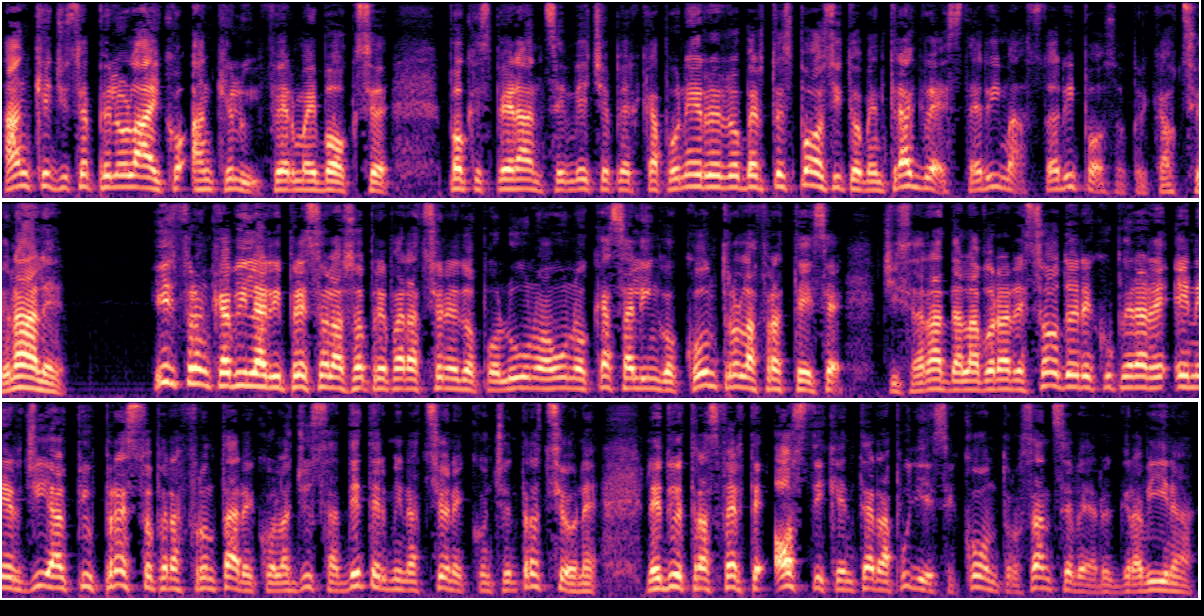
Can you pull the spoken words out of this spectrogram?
anche Giuseppe Lolaico, anche lui ferma i box. Poche speranze invece per Caponero e Roberto Esposito, mentre Agresta è rimasto a riposo precauzionale. Il Francavilla ha ripreso la sua preparazione dopo l'1-1 casalingo contro la Frattese. Ci sarà da lavorare sodo e recuperare energia al più presto per affrontare con la giusta determinazione e concentrazione le due trasferte ostiche in terra pugliese contro San Severo e Gravina.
